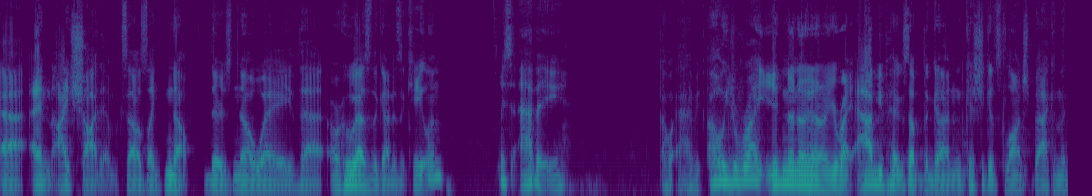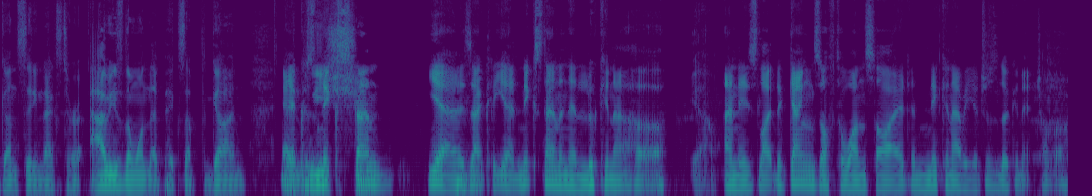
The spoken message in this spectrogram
uh, and I shot him because I was like, no, there's no way that, or who has the gun? Is it Kaitlyn? It's Abby. Oh, Abby. Oh, you're right. No, no, no, no. You're right. Abby picks up the gun because she gets launched back, and the gun sitting next to her. Abby's the one that picks up the gun, Yeah, and because we Nick's shoot- stand. Yeah, exactly. Yeah, Nick's standing there looking at her, Yeah, and he's like the gang's off to one side, and Nick and Abby are just looking at each other.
